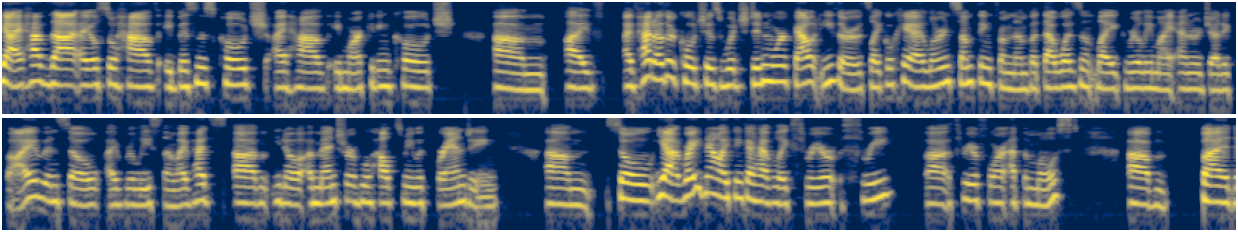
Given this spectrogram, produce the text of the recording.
yeah, I have that. I also have a business coach. I have a marketing coach. Um, I've I've had other coaches which didn't work out either. It's like, okay, I learned something from them, but that wasn't like really my energetic vibe. And so I've released them. I've had, um, you know, a mentor who helps me with branding. Um, so yeah, right now I think I have like three or three, uh, three or four at the most. Um, but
